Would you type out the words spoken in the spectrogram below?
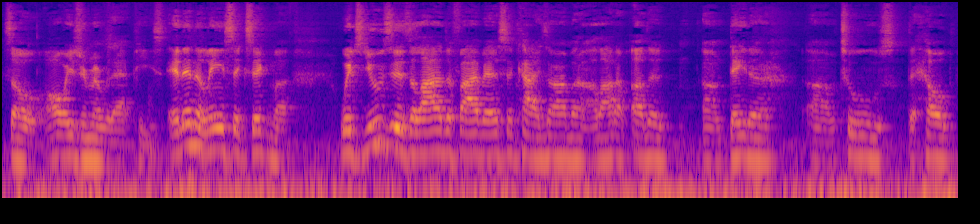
So always remember that piece. And then the Lean Six Sigma, which uses a lot of the 5S and Kaizen, but a lot of other um, data um, tools to help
